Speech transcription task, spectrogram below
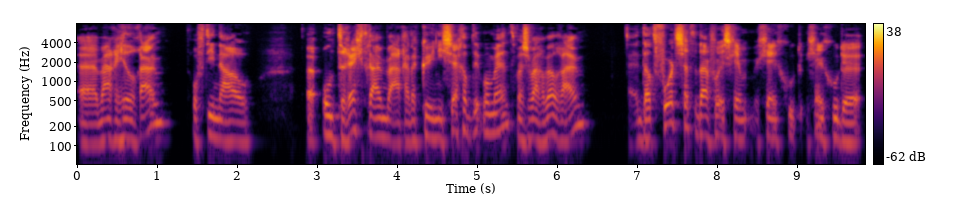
uh, waren heel ruim. Of die nou onterecht ruim waren, dat kun je niet zeggen op dit moment, maar ze waren wel ruim. Dat voortzetten daarvoor is geen, geen, goed, geen goede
